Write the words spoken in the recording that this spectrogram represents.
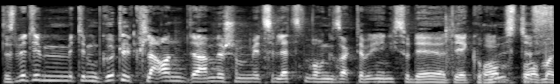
Das mit dem mit dem Gürtelklauen, da haben wir schon jetzt in den letzten Wochen gesagt, da bin ich nicht so der der größte Fan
